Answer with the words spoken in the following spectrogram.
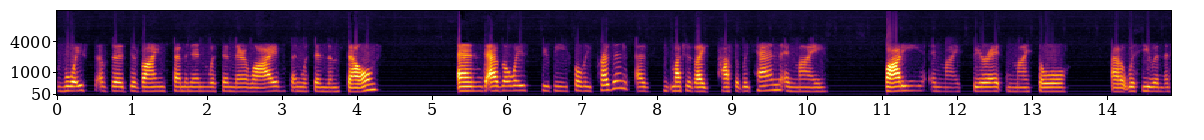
voice of the divine feminine within their lives and within themselves. And as always, to be fully present as much as I possibly can in my body, in my spirit, in my soul uh, with you in this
